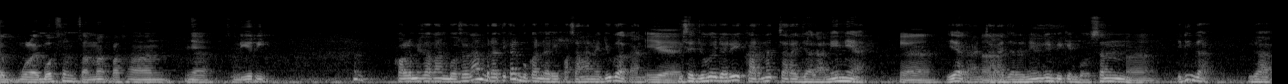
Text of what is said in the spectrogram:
udah mulai bosen sama pasangannya sendiri. Kalau misalkan bosan kan berarti kan bukan dari pasangannya juga kan? Iya. bisa juga dari karena cara jalaninnya. Ya iya kan? Cara jalaninnya dia bikin bosen. Nah, jadi nggak nggak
